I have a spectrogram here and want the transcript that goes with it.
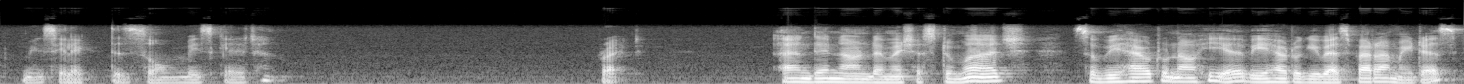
Let me select the zombie skeleton right. And then under meshes to merge. So we have to now here we have to give as parameters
